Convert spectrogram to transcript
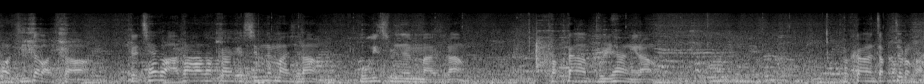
어 진짜 맛있다. 그 채소 아삭아삭하게 씹는 맛이랑 고기 씹는 맛이랑 적당한 불향이랑 적당한 짭조름 맛.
